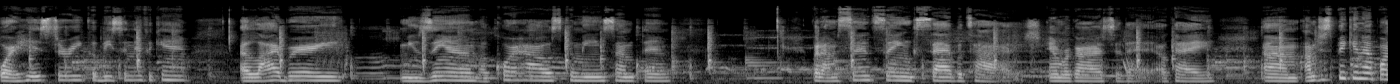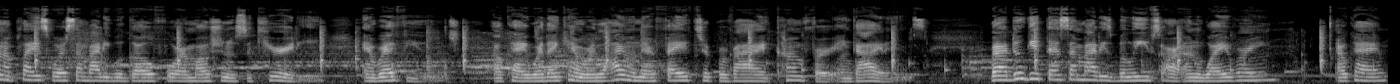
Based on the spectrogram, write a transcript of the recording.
or history could be significant. A library, museum, a courthouse could mean something. But I'm sensing sabotage in regards to that, okay? Um, I'm just picking up on a place where somebody would go for emotional security and refuge, okay? Where they can rely on their faith to provide comfort and guidance. But I do get that somebody's beliefs are unwavering. Okay.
